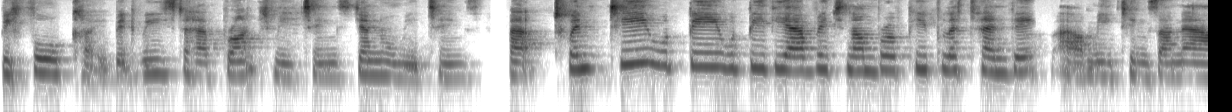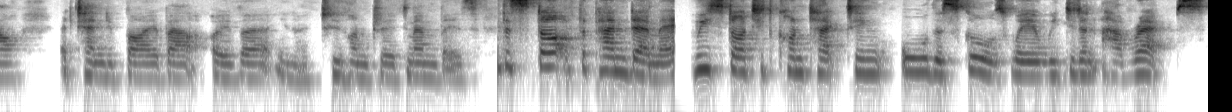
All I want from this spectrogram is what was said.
Before COVID, we used to have branch meetings, general meetings, about 20 would be would be the average number of people attending. Our meetings are now attended by about over you know 200 members. At the start of the pandemic we started contacting all the schools where we didn't have reps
